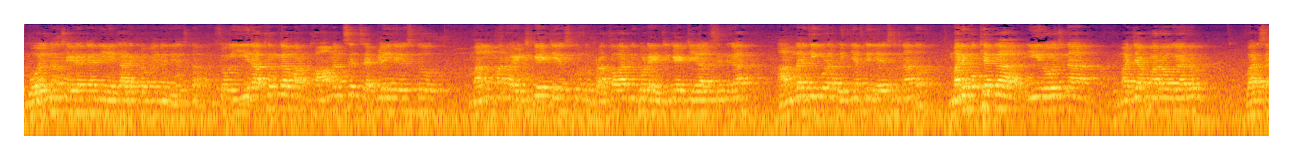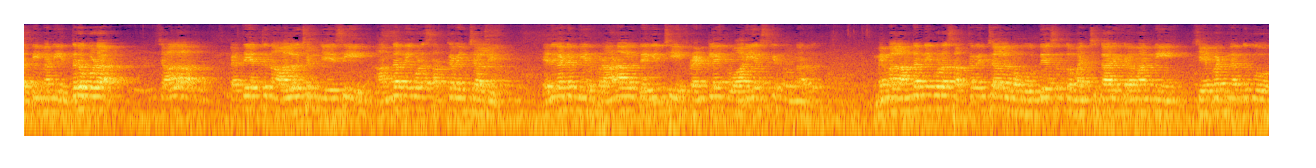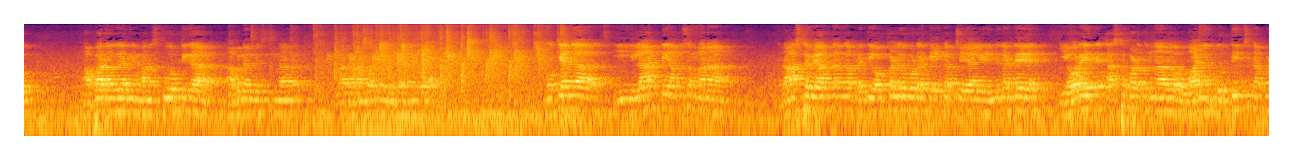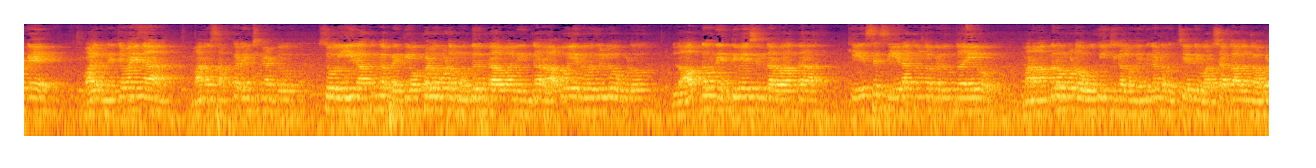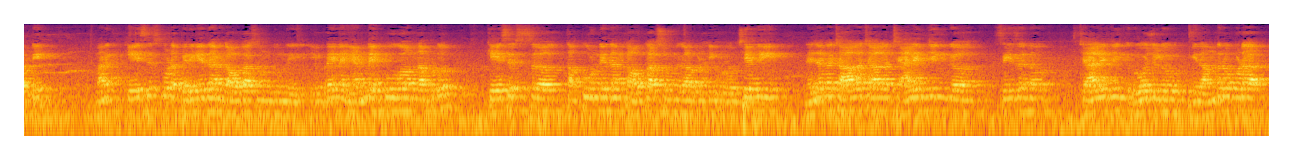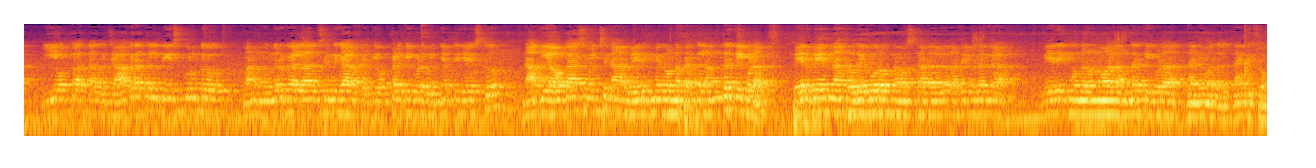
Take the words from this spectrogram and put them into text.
భోజనం చేయడం కానీ ఏ కార్యక్రమం అయినా చేస్తాను. సో ఈ రకంగా మనం కామన్ సెన్స్ అప్లై చేస్తూ మనల్ని మనం ఎడ్యుకేట్ చేసుకుంటూ ప్రక్క వారిని కూడా ఎడ్యుకేట్ చేయాల్సిందిగా అందరికీ కూడా విజ్ఞప్తి చేస్తున్నాను. మరి ముఖ్యంగా ఈ రోజున మధ్యప్పారావు గారు వారి సతీమణి ఇద్దరు కూడా చాలా పెద్ద ఎత్తున ఆలోచన చేసి అందరినీ కూడా సత్కరించాలి. ఎందుకంటే మీరు ప్రాణాలు తెగించి ఫ్రంట్ లైన్ వారియర్స్ కింద ఉన్నారు. మిమ్మల్ని అందరినీ కూడా సత్కరించాలని ఒక ఉద్దేశంతో మంచి కార్యక్రమాన్ని చేపట్టినందుకు అప్పారావు గారిని మనస్ఫూర్తిగా అభినందిస్తున్నాను వారి ముఖ్యంగా ఈ ఇలాంటి అంశం మన రాష్ట్ర వ్యాప్తంగా ప్రతి ఒక్కళ్ళు కూడా టేకప్ చేయాలి. ఎందుకంటే ఎవరైతే కష్టపడుతున్నారో వాళ్ళని గుర్తించినప్పుడే వాళ్ళకి నిజమైన మనం సత్కరించినట్టు. సో ఈ రకంగా ప్రతి ఒక్కళ్ళు కూడా ముందుకు రావాలి. ఇంకా రాబోయే రోజుల్లో ఇప్పుడు లాక్డౌన్ ఎత్తివేసిన తర్వాత కేసెస్ ఏ రకంగా పెరుగుతాయో మనం అందరం కూడా ఊహించగలం ఎందుకంటే వచ్చేది వర్షాకాలం కాబట్టి మనకి కేసెస్ కూడా పెరిగేదానికి అవకాశం ఉంటుంది. ఎప్పుడైనా ఎండ ఎక్కువగా ఉన్నప్పుడు కేసెస్ తక్కువ ఉండేదానికి అవకాశం ఉంది కాబట్టి ఇప్పుడు వచ్చేది నిజంగా చాలా చాలా ఛాలెంజింగ్ సీజన్ ఛాలెంజింగ్ రోజులు. మీరందరూ కూడా ఈ యొక్క తగు జాగ్రత్తలు తీసుకుంటూ మనం ముందుకు వెళ్ళాల్సిందిగా ప్రతి ఒక్కరికి కూడా విజ్ఞప్తి చేస్తూ నాకు ఈ అవకాశం ఇచ్చిన వేదిక మీద ఉన్న పెద్దలందరికీ కూడా పేరు పేరున హృదయపూర్వక నమస్కారాలు. అదేవిధంగా వేదిక ముందర ఉన్న వాళ్ళందరికీ కూడా ధన్యవాదాలు. Thank you so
